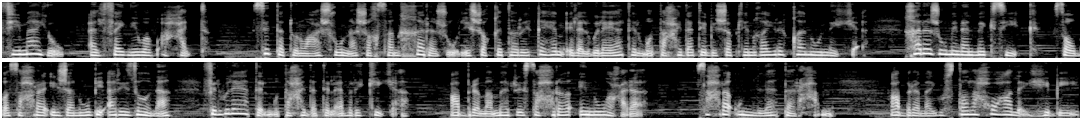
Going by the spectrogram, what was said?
في مايو 2001 26 شخصا خرجوا لشق طريقهم إلى الولايات المتحدة بشكل غير قانوني. خرجوا من المكسيك صوب صحراء جنوب أريزونا في الولايات المتحدة الأمريكية عبر ممر صحراء وعره صحراء لا ترحم عبر ما يصطلح عليه ب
